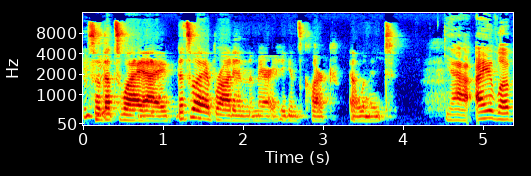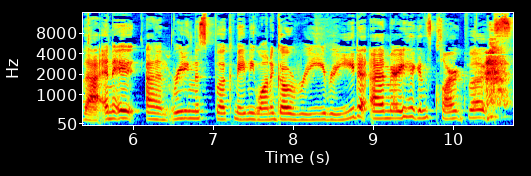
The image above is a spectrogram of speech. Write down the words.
Mm-hmm. So that's why I that's why I brought in the Mary Higgins Clark element. Yeah, I love that. And it um, reading this book made me want to go reread uh, Mary Higgins Clark books.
